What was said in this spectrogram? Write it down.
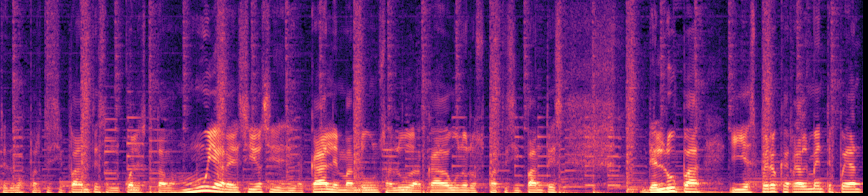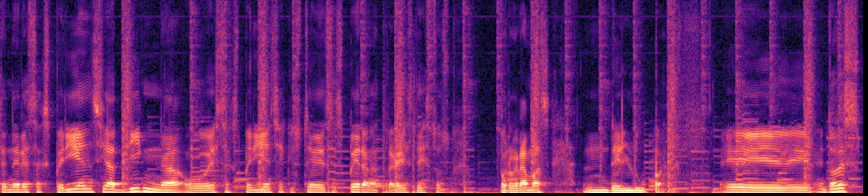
tenemos participantes, a los cuales estamos muy agradecidos y desde acá le mando un saludo a cada uno de los participantes de Lupa y espero que realmente puedan tener esa experiencia digna o esa experiencia que ustedes esperan a través de estos programas de lupa. Eh, entonces,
